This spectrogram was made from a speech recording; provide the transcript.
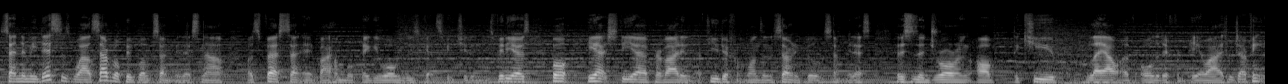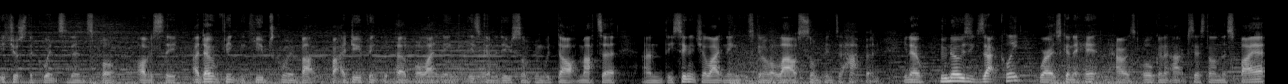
sending me this as well. Several people have sent me this now. I was first sent it by Humble Piggy, who always gets featured in these videos, but he actually uh, provided a few different ones, and so many people have sent me this. So this is a drawing of the cube layout of all the different POIs, which I think it's just a coincidence, but obviously I don't think the cube's coming back, but I do think the purple lightning is going to do something with dark matter, and the signature lightning is going to allow something to happen. You know, who knows exactly where it's going to hit and how it's all going to access on the Spire,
